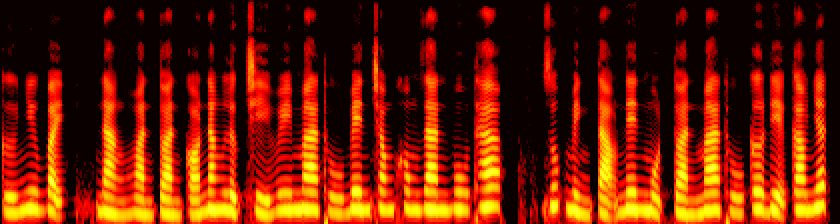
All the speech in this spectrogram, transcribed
Cứ như vậy, nàng hoàn toàn có năng lực chỉ huy ma thú bên trong không gian vu tháp, giúp mình tạo nên một toàn ma thú cơ địa cao nhất.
